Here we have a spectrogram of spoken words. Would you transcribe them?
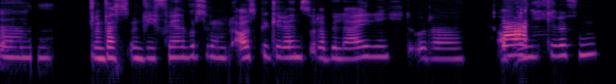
ähm, Und was, inwiefern wurdest du ausgegrenzt oder beleidigt oder auch Ja. angegriffen?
